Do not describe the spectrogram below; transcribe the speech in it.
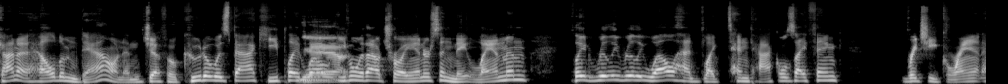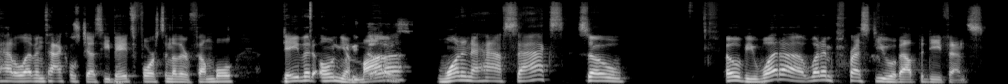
kind of held him down. And Jeff Okudah was back. He played yeah. well, even without Troy Andersen. Nate Landman played really, really well, had like 10 tackles, I think. Richie Grant had 11 tackles. Jessie Bates forced another fumble. David Onyemata, one and a half sacks. So, Ovie, what uh, what impressed you about the defense?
